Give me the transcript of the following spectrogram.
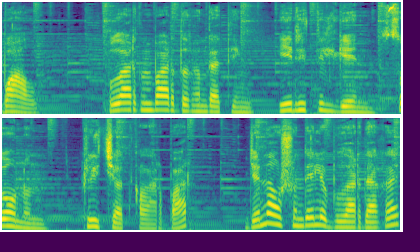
бал. Булардын баардыгында тең эритилген сонун клетчаткалар бар. Жана ошондой эле булардагы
